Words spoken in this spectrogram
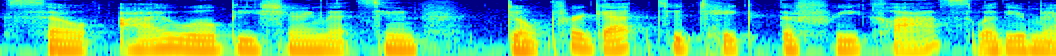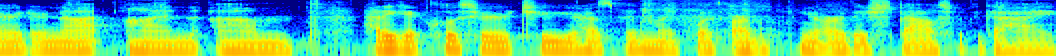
So I will be sharing that soon. Don't forget to take the free class, whether you're married or not, on um, how to get closer to your husband, like with our, you know, or their spouse or the guy,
